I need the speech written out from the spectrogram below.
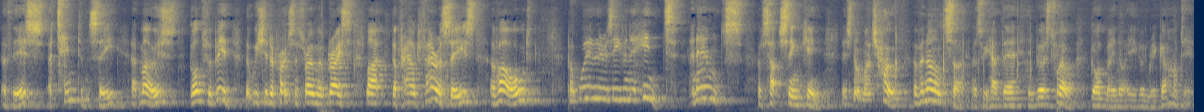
of this, a tendency at most. God forbid that we should approach the throne of grace like the proud Pharisees of old. But where there is even a hint, an ounce of such thinking, there's not much hope of an answer, as we had there in verse 12. God may not even regard it.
